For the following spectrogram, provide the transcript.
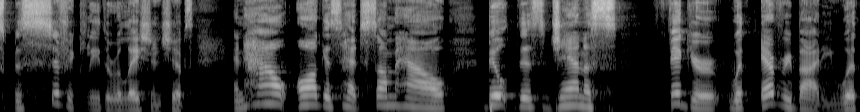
specifically the relationships, and how August had somehow built this Janus figure with everybody, with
